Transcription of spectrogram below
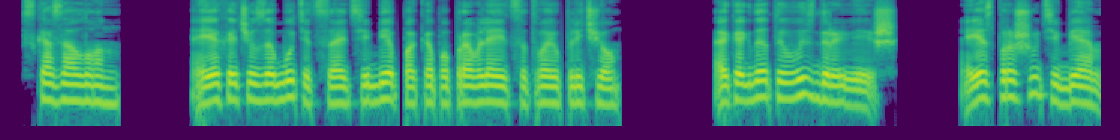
— сказал он. «Я хочу заботиться о тебе, пока поправляется твое плечо. А когда ты выздоровеешь, я спрошу тебя,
